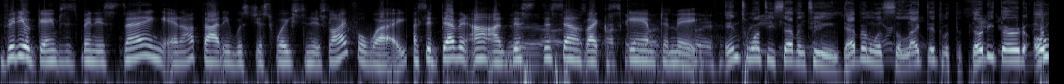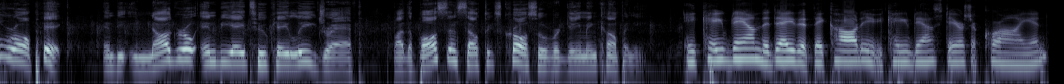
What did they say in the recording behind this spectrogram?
video games has been his thing, and I thought he was just wasting his life away. I said, Devin, uh-uh, this this sounds like a scam to me. In 2017, Devin was selected with the 33rd overall pick in the inaugural NBA 2K League draft by the Boston Celtics crossover gaming company. He came down the day that they called him. He came downstairs a crying,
